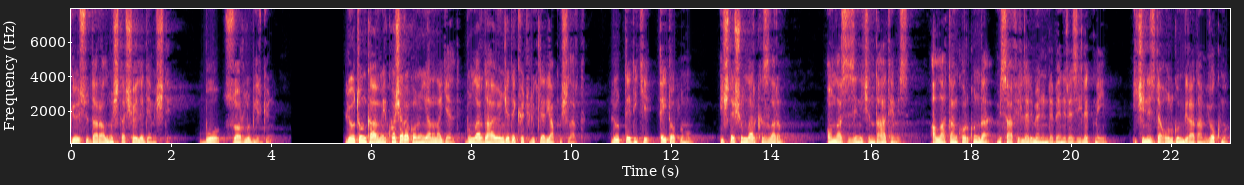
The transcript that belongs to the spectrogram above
göğsü daralmış da şöyle demişti. Bu zorlu bir gün. Lut'un kavmi koşarak onun yanına geldi. Bunlar daha önce de kötülükler yapmışlardı. Lut dedi ki, ey toplumum, işte şunlar kızlarım. Onlar sizin için daha temiz. Allah'tan korkun da misafirlerim önünde beni rezil etmeyin. İçinizde olgun bir adam yok mu?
